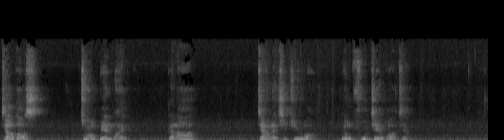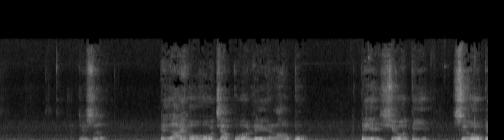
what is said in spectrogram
叫到床边来，跟他讲了几句话，用福建话讲，就是“你爱好好照顾你的老母，你的小弟小伯，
